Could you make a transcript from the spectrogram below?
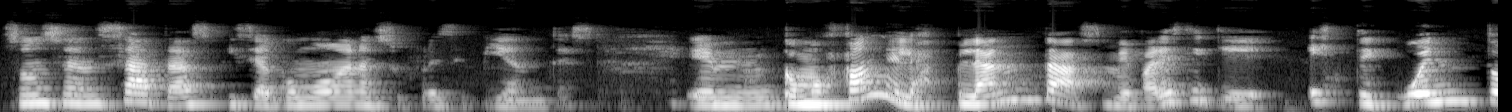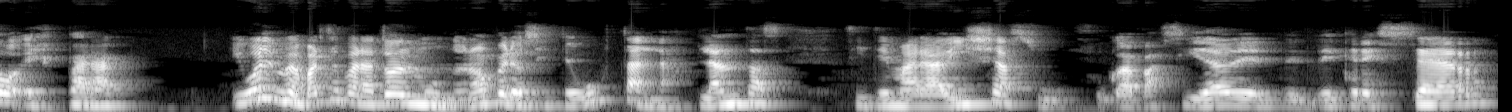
Son sensatas y se acomodan a sus recipientes. Em, como fan de las plantas, me parece que este cuento es para igual me parece para todo el mundo, ¿no? Pero si te gustan las plantas, si te maravilla su, capacidad de, crecer,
